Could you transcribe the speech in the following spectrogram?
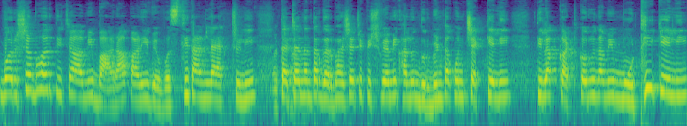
वर्षभर तिच्या आम्ही बारा पाळी व्यवस्थित आणल्या ऍक्च्युली त्याच्यानंतर गर्भाशयाची पिशवी आम्ही खालून दुर्बीण टाकून चेक केली. तिला कट करून आम्ही मोठी केली.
